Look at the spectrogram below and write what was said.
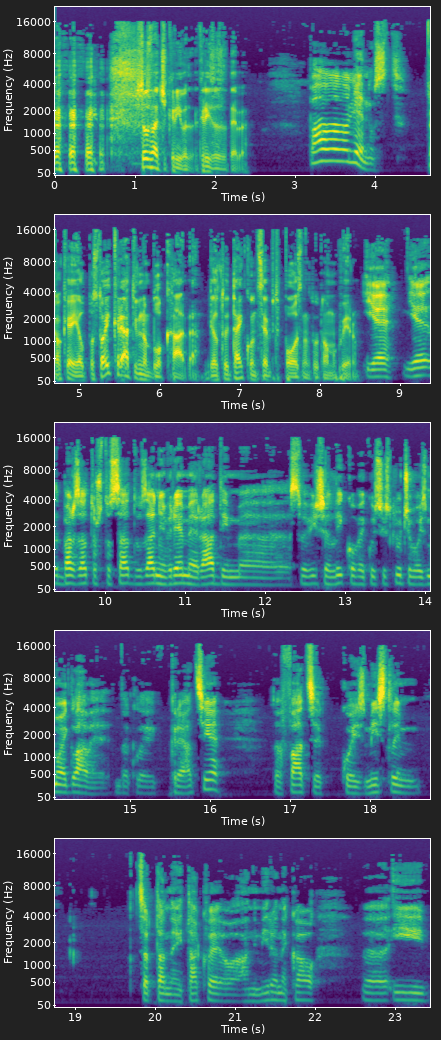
Što znači kriva, kriza za tebe? pa ljenost Ok, jel postoji kreativna blokada? Jel to je taj koncept poznat u tom okviru? Je, je, baš zato što sad u zadnje vrijeme radim e, sve više likove koji su isključivo iz moje glave, dakle kreacije, face koje izmislim, crtane i takve, animirane kao, e, i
